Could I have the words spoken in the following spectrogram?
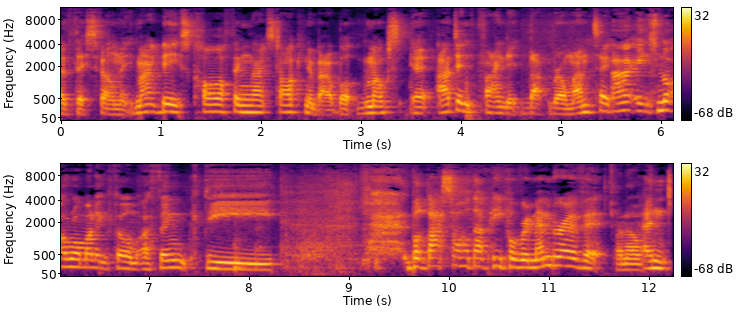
of this film. It might be its core thing that it's talking about, but most uh, I didn't find it that romantic. Uh, it's not a romantic film. I think the. But that's all that people remember of it. I know. And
